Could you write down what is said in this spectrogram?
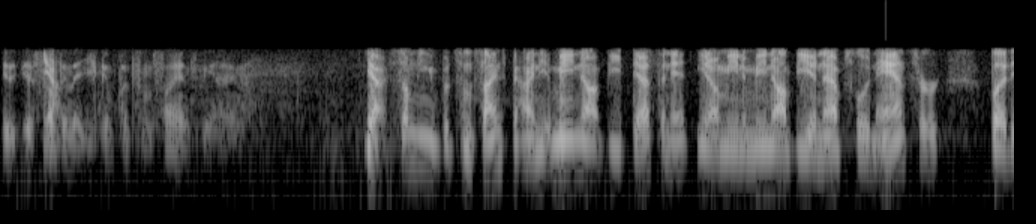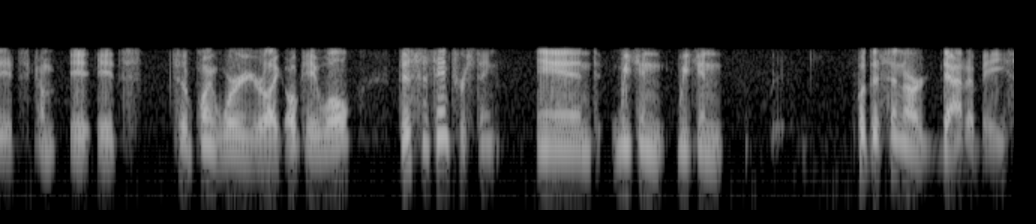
It, it's something yeah. that you can put some science behind. Yeah, something you can put some science behind. It may not be definite. You know, I mean, it may not be an absolute answer, but it's com- it, it's to the point where you're like, okay, well, this is interesting, and we can we can put this in our database,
